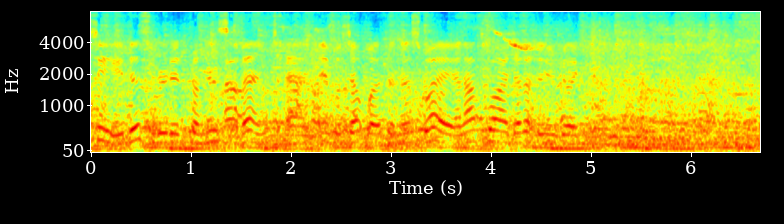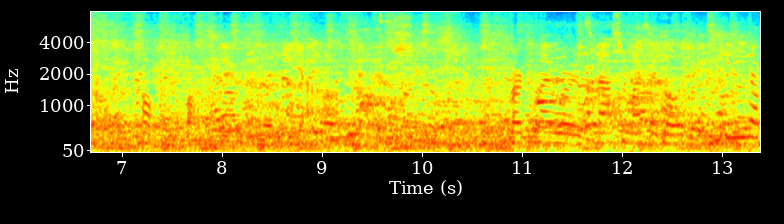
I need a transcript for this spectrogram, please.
see, this rooted from this event, and it was dealt with in this way, and that's why I did it. And you'd be like, Mark my words, master my psychology. Yep.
